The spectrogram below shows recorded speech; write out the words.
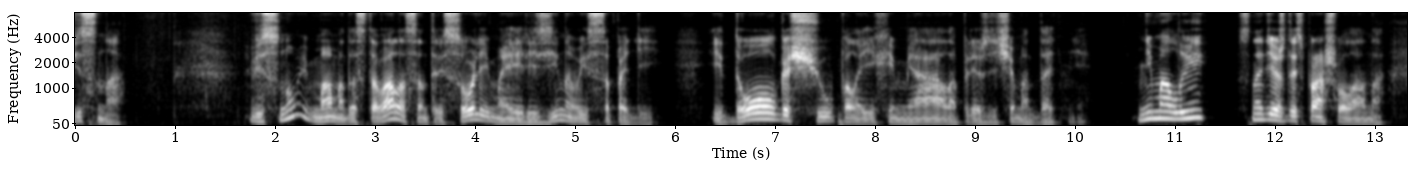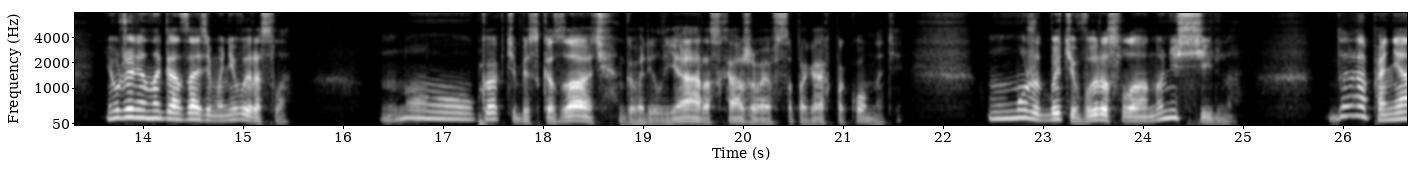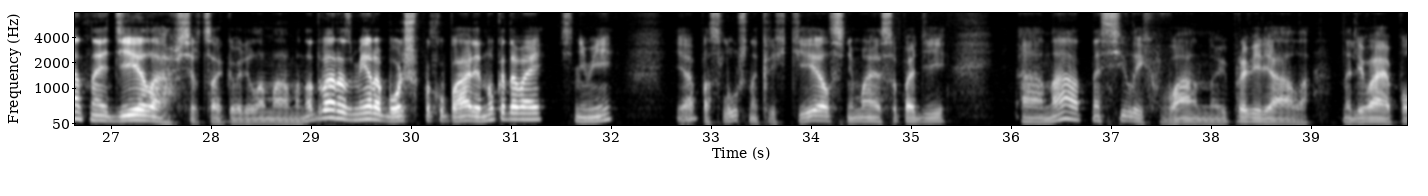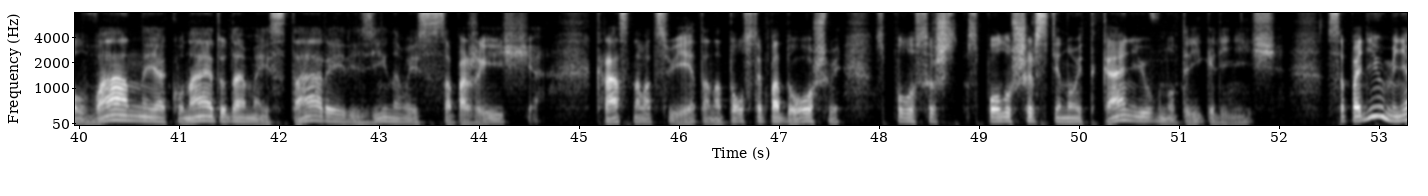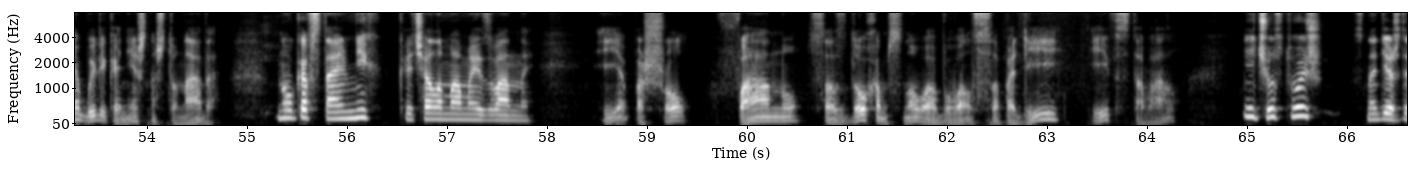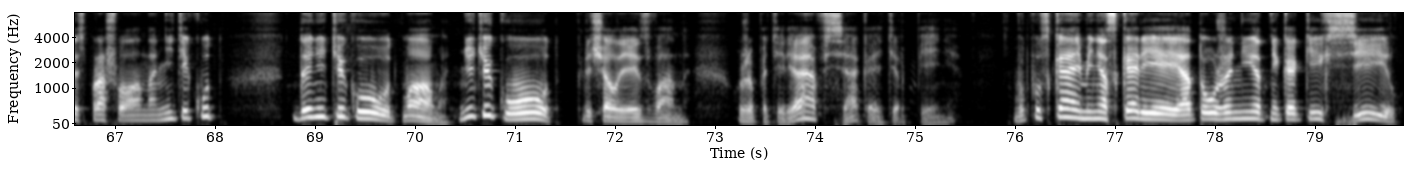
Весна. Весной мама доставала с антресолей мои резиновые сапоги и долго щупала их и мяла, прежде чем отдать мне. «Не малы?» — с надеждой спрашивала она. «Неужели нога за зиму не выросла?» «Ну, как тебе сказать?» — говорил я, расхаживая в сапогах по комнате. «Может быть, и выросла, но не сильно. «Да, понятное дело», — в сердцах говорила мама. «На два размера больше покупали. Ну-ка давай, сними». Я послушно кряхтел, снимая сапоги, а она относила их в ванну и проверяла, наливая пол ванны и окуная туда мои старые резиновые сапожища красного цвета на толстой подошве с, полушерш... с полушерстяной тканью внутри голенища. Сапоги у меня были, конечно, что надо — «Ну-ка, встань в них!» — кричала мама из ванны. И я пошел в ванну, со вздохом снова обувал сапоги и вставал. «Не чувствуешь?» — с надеждой спрашивала она. «Не текут?» «Да не текут, мама, не текут!» — кричал я из ванны, уже потеряв всякое терпение. «Выпускай меня скорее, а то уже нет никаких сил!»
